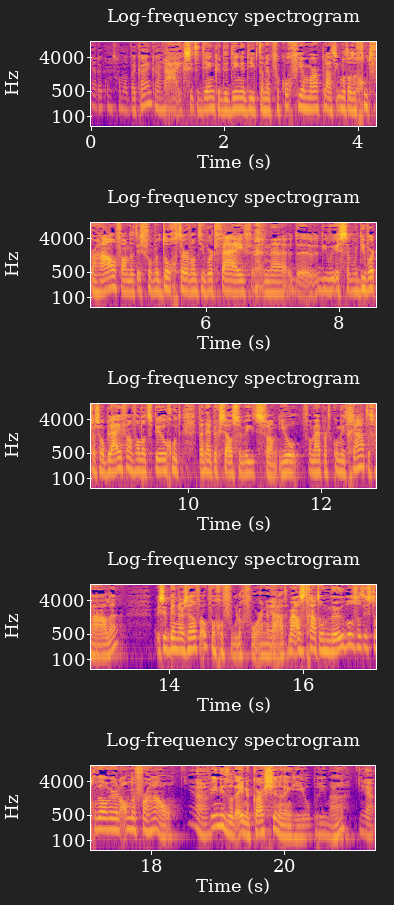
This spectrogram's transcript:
Ja, daar komt er allemaal bij kijken. Ja, ik zit te denken, de dingen die ik dan heb verkocht via Marktplaats. Iemand had een goed verhaal van, dat is voor mijn dochter, want die wordt vijf. En uh, de, die, is, die wordt er zo blij van, van het speelgoed. Dan heb ik zelfs iets van, joh, van mij part kom je het gratis halen. Dus ik ben daar zelf ook wel gevoelig voor, inderdaad. Ja. Maar als het gaat om meubels, dat is toch wel weer een ander verhaal. Ja. Vind je niet dat ene kastje? Dan denk je, heel prima. Ja.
